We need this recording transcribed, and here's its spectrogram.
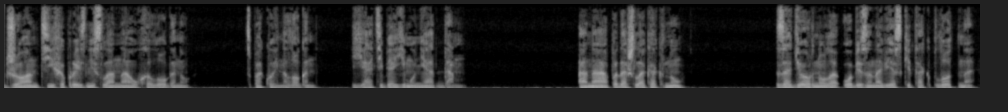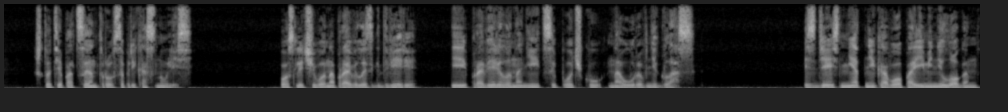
Джоан тихо произнесла на ухо Логану. «Спокойно, Логан. Я тебя ему не отдам». Она подошла к окну, задернула обе занавески так плотно, что те по центру соприкоснулись. После чего направилась к двери и проверила на ней цепочку на уровне глаз. «Здесь нет никого по имени Логан.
